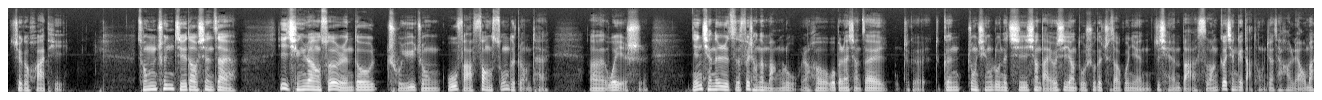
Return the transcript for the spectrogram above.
这个话题。从春节到现在啊，疫情让所有人都处于一种无法放松的状态。呃，我也是。年前的日子非常的忙碌，然后我本来想在这个跟重情录那期像打游戏一样读书的迟早过年之前把死亡搁浅给打通，这样才好聊嘛。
